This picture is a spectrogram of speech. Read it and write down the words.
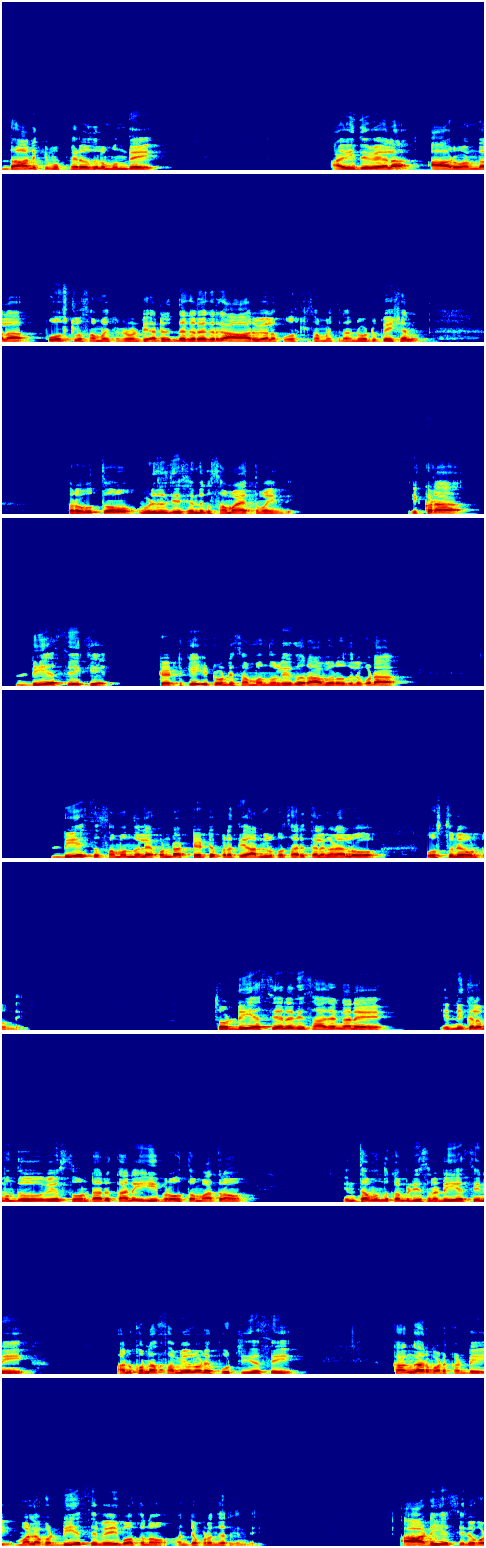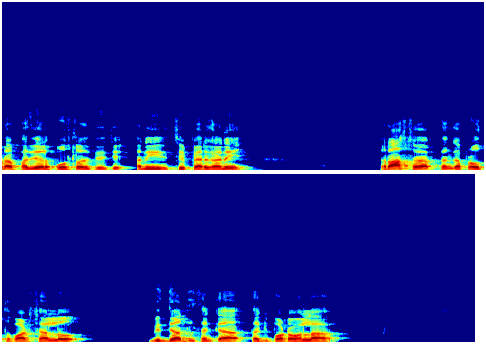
దానికి ముప్పై రోజుల ముందే ఐదు వేల ఆరు వందల పోస్టులకు సంబంధించినటువంటి అంటే దగ్గర దగ్గరగా ఆరు వేల పోస్టులకు సంబంధించిన నోటిఫికేషన్ ప్రభుత్వం విడుదల చేసేందుకు సమాయత్తమైంది. ఇక్కడ డిఎస్సికి టెట్కి ఎటువంటి సంబంధం లేదు. రాబోయే రోజులు కూడా డిఎస్ సంబంధం లేకుండా టెట్ ప్రతి ఆరు నెలలకు ఒకసారి తెలంగాణలో వస్తూనే ఉంటుంది. సో డిఎస్సి అనేది సహజంగానే ఎన్నికల ముందు వేస్తూ ఉంటారు. కానీ ఈ ప్రభుత్వం మాత్రం ఇంతకుముందు కంప్లీట్ చేసిన డిఎస్సిని అనుకున్న సమయంలోనే పూర్తి చేసి కంగారు పడకండి మళ్ళీ ఒక డిఎస్సి వేయబోతున్నాం అని చెప్పడం జరిగింది. ఆ డిఎస్సిలో కూడా పదివేల పోస్టులు అనేది అని చెప్పారు. కానీ రాష్ట్ర వ్యాప్తంగా ప్రభుత్వ పాఠశాలలో విద్యార్థుల సంఖ్య తగ్గిపోవటం వల్ల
